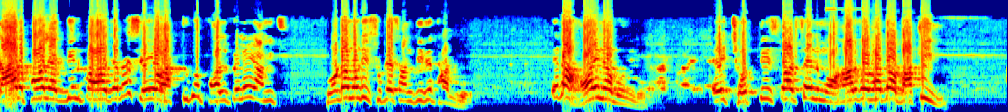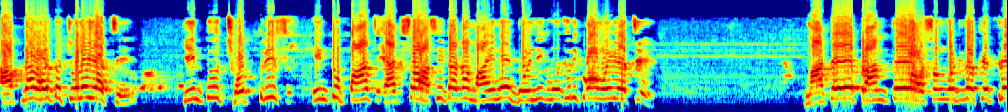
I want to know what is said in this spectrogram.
তার ফল একদিন পাওয়া যাবে, সেই একটুকু ফল পেলেই আমি মোটামুটি সুখে শান্তিতে থাকব। এটা হয় না বন্ধু। এই ছত্রিশ পার্সেন্ট মহার্ঘ ভাতা বাকি। আপনার হয়তো চলে যাচ্ছে, কিন্তু ছত্রিশ ইন্টু পাঁচ একশো আশি টাকা মাইনে দৈনিক মজুরি কম হয়ে যাচ্ছে। মাঠে, প্রান্তে, অসংগঠিত ক্ষেত্রে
